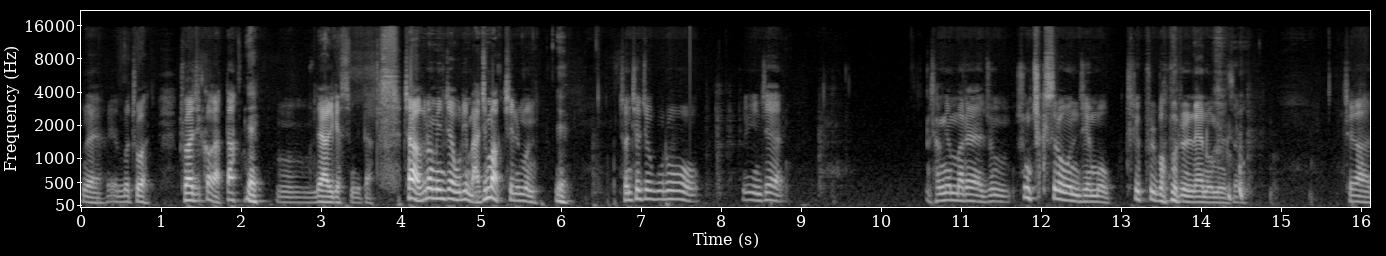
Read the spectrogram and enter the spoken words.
네, 뭐 좋아 좋아질 것 같다. 네, 음, 네 알겠습니다. 자, 그럼 이제 우리 마지막 질문. 예. 전체적으로 이제 작년 말에 좀 흉측스러운 제목 트리플 버블을 내놓으면서 제가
